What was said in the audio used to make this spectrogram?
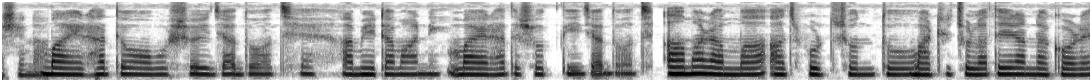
আসে না? মায়ের হাতেও অবশ্যই জাদু আছে আমি এটা মানি। মায়ের হাতে সত্যিই জাদু আছে। আমার আম্মা আজ পর্যন্ত মাটির চুলাতেই রান্না করে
